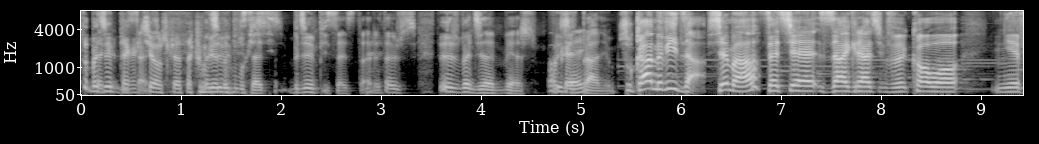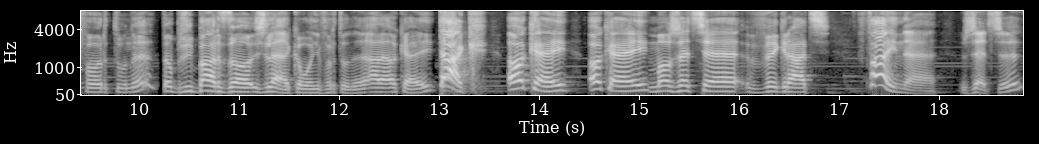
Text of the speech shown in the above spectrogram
To będziemy Tak, pisać. książka, taką Będziemy wiadomość. pisać, będziemy pisać, stary. To już, to już będzie, wiesz, będzie Okej. w praniu. Szukamy widza! Siema! Chcecie zagrać w koło niefortuny? To brzmi bardzo źle, koło niefortuny, ale okej. Tak! Okej, okej. Możecie wygrać fajne rzeczy,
